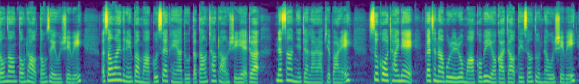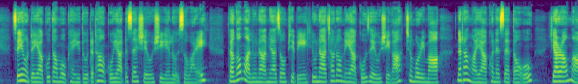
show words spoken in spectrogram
3330ဦးရှိပြီးအစောပိုင်းသတင်းပတ်မှာကူးစက်ခံရသူ16000ရှိတဲ့အတွက်နှစ်ဆမြင့်တက်လာတာဖြစ်ပါတယ်။ စုခိုထိုင်းနဲ့ကချနာဘူရီတို့မှာကိုဗစ်ရောဂါကြောင့်သေဆုံးသူ2ဦးရှိပြီးဆေးရုံတက်ရောက်ကုသမှုခံယူသူ1918ဦးရှိတယ်လို့ဆိုပါတယ်။ဘန်ကောက်မှာလူနာအများဆုံးဖြစ်ပြီးလူနာ6290ဦးရှိကချွန်ဘူရီမှာ2583ဦး၊ရာရောင်းမှာ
